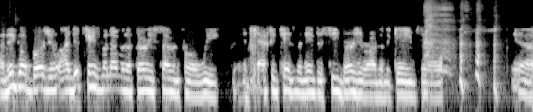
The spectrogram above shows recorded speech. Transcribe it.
I did go Bergeron. I did change my number to 37 for a week. And actually changed my name to C Bergeron in the game. So yeah,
